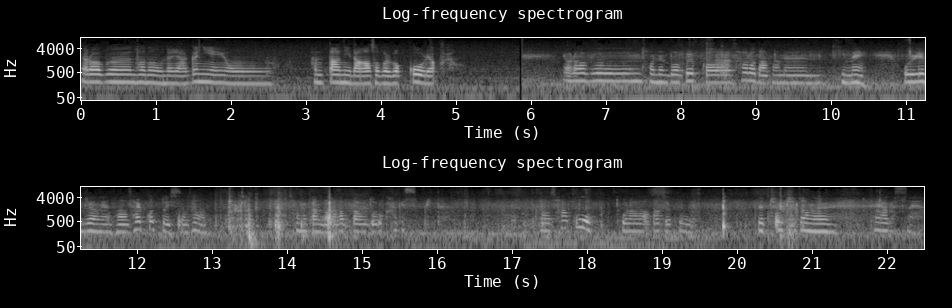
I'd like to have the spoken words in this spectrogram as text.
여러분 저는 오늘 야근이에요 간단히 나가서 뭘 먹고 오려고요 여러분 저는 먹을 거 사러 나가는 김에 올리브영에서 살 것도 있어서 잠깐 나갔다 오도록 하겠습니다 더 사고 돌아와가지고 매출 추정을 해야겠어요.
